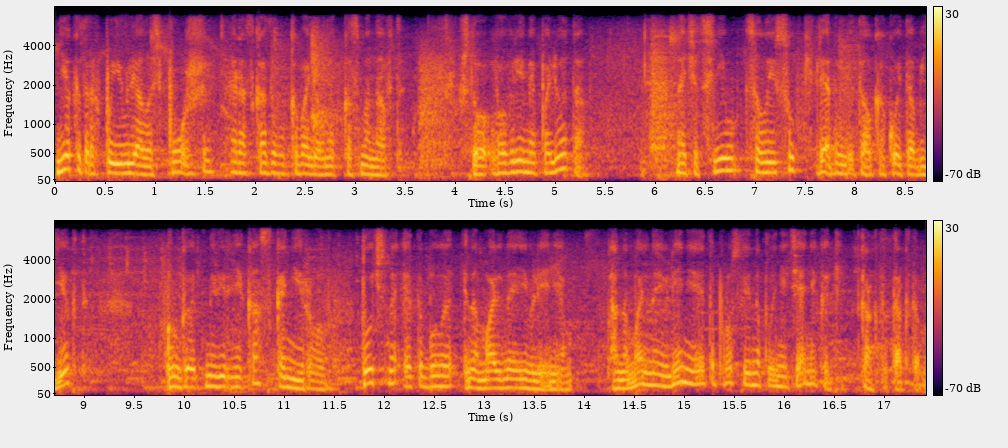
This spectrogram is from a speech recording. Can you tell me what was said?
Некоторых появлялось позже, рассказывал Коваленок, космонавт, что во время полета, значит, с ним целые сутки рядом летал какой-то объект. Он говорит, наверняка сканировал. Точно это было аномальное явление. Аномальное явление – это просто инопланетяне как-то так там.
